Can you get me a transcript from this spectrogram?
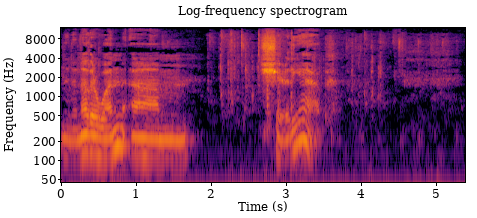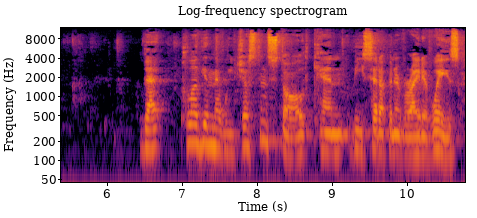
And another one, um, share the app. That plugin that we just installed can be set up in a variety of ways.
